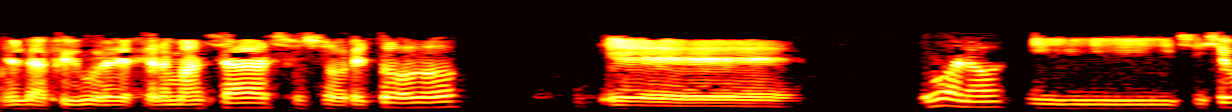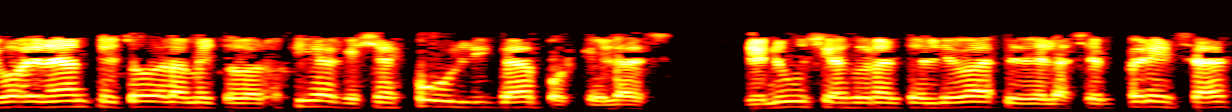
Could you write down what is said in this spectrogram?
en la figura de Germán Sasso sobre todo. Eh, bueno, y se llevó adelante toda la metodología que ya es pública, porque las denuncias durante el debate de las empresas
